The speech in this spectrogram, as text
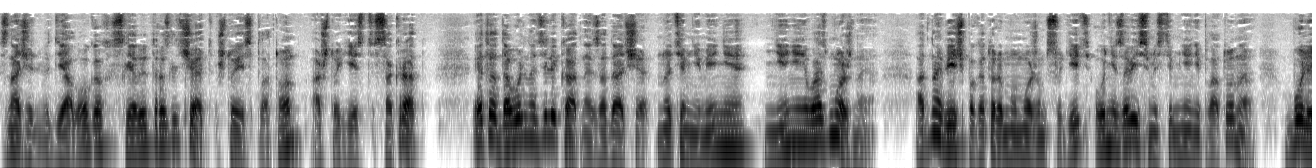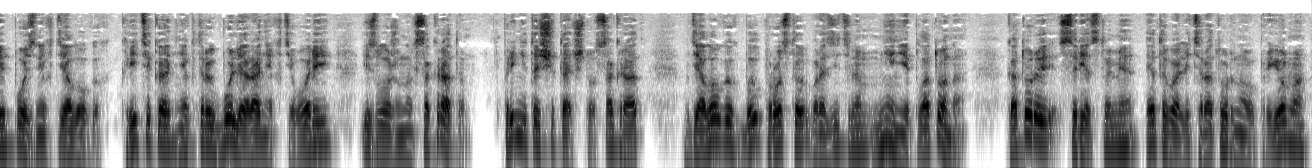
значит в диалогах следует различать, что есть Платон, а что есть Сократ. Это довольно деликатная задача, но тем не менее не невозможная. Одна вещь, по которой мы можем судить о независимости мнений Платона в более поздних диалогах – критика некоторых более ранних теорий, изложенных Сократом. Принято считать, что Сократ в диалогах был просто выразителем мнения Платона, который средствами этого литературного приема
